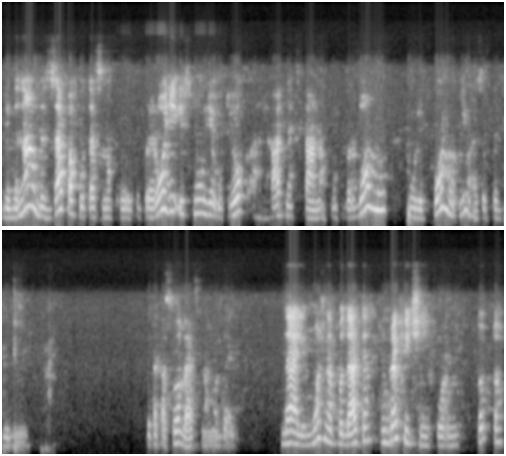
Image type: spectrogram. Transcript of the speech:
рідина без запаху та смаку у природі існує у трьох агрегатних станах: у твердому, у рідкому і в газоподібній. Це така словесна модель. Далі можна подати у графічній формі, тобто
